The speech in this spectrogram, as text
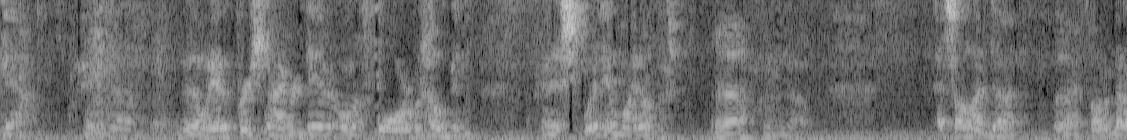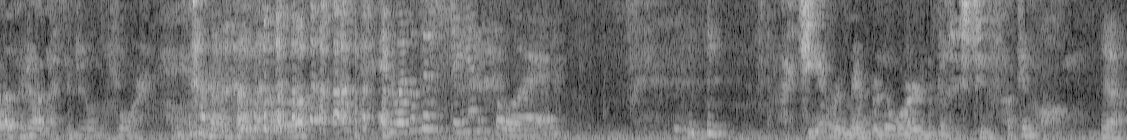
Yeah. And uh, the only other person I ever did it on the floor was Hogan, and it split him wide open. Yeah. And uh, that's all I've done. But I've thought about others I'd like to do on the floor. And what does it stand for? I can't remember the word because it's too fucking long. Yeah.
